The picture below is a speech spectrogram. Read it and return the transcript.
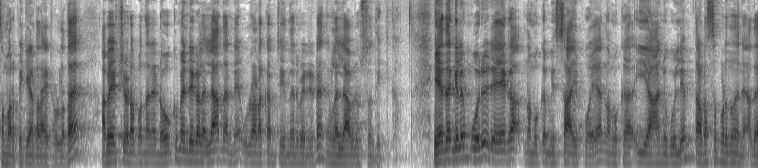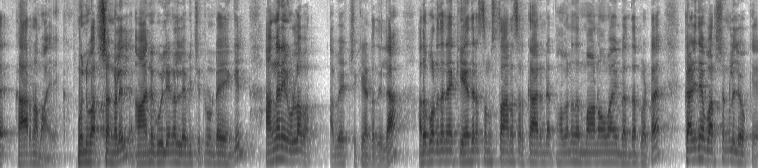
സമർപ്പിക്കേണ്ടതായിട്ടുള്ളത്. അപേക്ഷയോടൊപ്പം തന്നെ ഡോക്യുമെന്റുകളെല്ലാം തന്നെ ഉള്ളടക്കം ചെയ്യുന്നതിന് വേണ്ടിയിട്ട് നിങ്ങളെല്ലാവരും ശ്രദ്ധിക്കുക. ഏതെങ്കിലും ഒരു രേഖ നമുക്ക് മിസ്സായി പോയാൽ നമുക്ക് ഈ ആനുകൂല്യം തടസ്സപ്പെടുന്നതിന് അത് കാരണമായേക്കാം. മുൻ വർഷങ്ങളിൽ ആനുകൂല്യങ്ങൾ ലഭിച്ചിട്ടുണ്ടെങ്കിൽ അങ്ങനെയുള്ളവർ അപേക്ഷിക്കേണ്ടതില്ല. അതുപോലെ തന്നെ കേന്ദ്ര സംസ്ഥാന സർക്കാരിന്റെ ഭവന നിർമ്മാണവുമായി ബന്ധപ്പെട്ട് കഴിഞ്ഞ വർഷങ്ങളിലൊക്കെ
